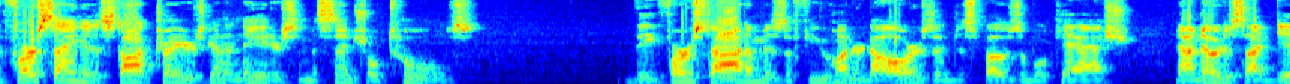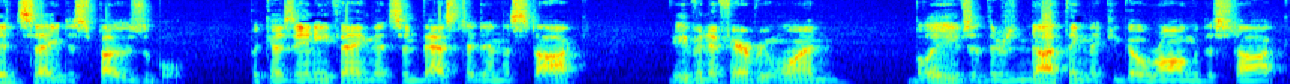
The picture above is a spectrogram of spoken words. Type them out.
The first thing that a stock trader is going to need are some essential tools. The first item is a few hundred dollars of disposable cash. Now notice I did say disposable because anything that's invested in the stock, even if everyone believes that there's nothing that could go wrong with the stock,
